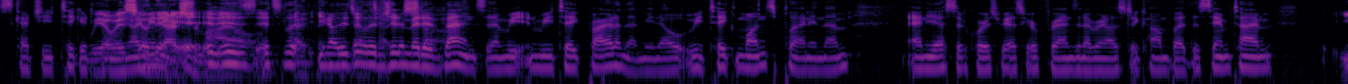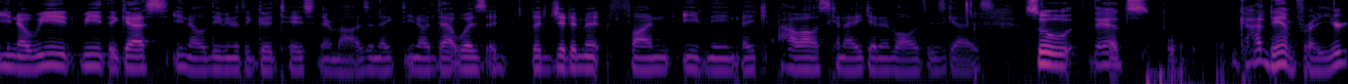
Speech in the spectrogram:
sketchy ticket. We thing, always you know go what I the mean? extra It- it is mile, it's le- you know these are that type of legitimate events and we and we take pride in them. You know, we take months planning them, and yes, of course, we ask our friends and everyone else to come. But at the same time, you know, we need we need the guests, you know, leaving with a good taste in their mouths, and like you know, that was a legitimate fun evening. Like, how else can I get involved with these guys? So that's goddamn, Freddie. You're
